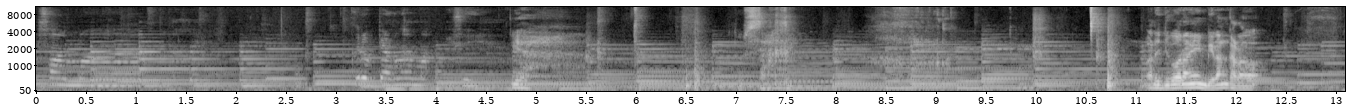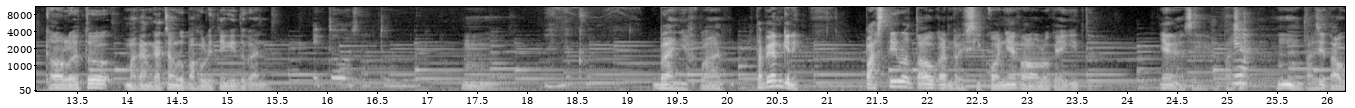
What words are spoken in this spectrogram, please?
sama grup yang lama sih. Ya, susah sih. Ada juga orang yang bilang kalau kalau lo itu makan kacang lupa kulitnya gitu kan. itu satu Hmm, banyak kan banyak banget. Tapi kan gini, pasti lo tahu kan resikonya kalau lo kayak gitu. Ya nggak sih? Pasti. Iya. Hmm, pasti tahu.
